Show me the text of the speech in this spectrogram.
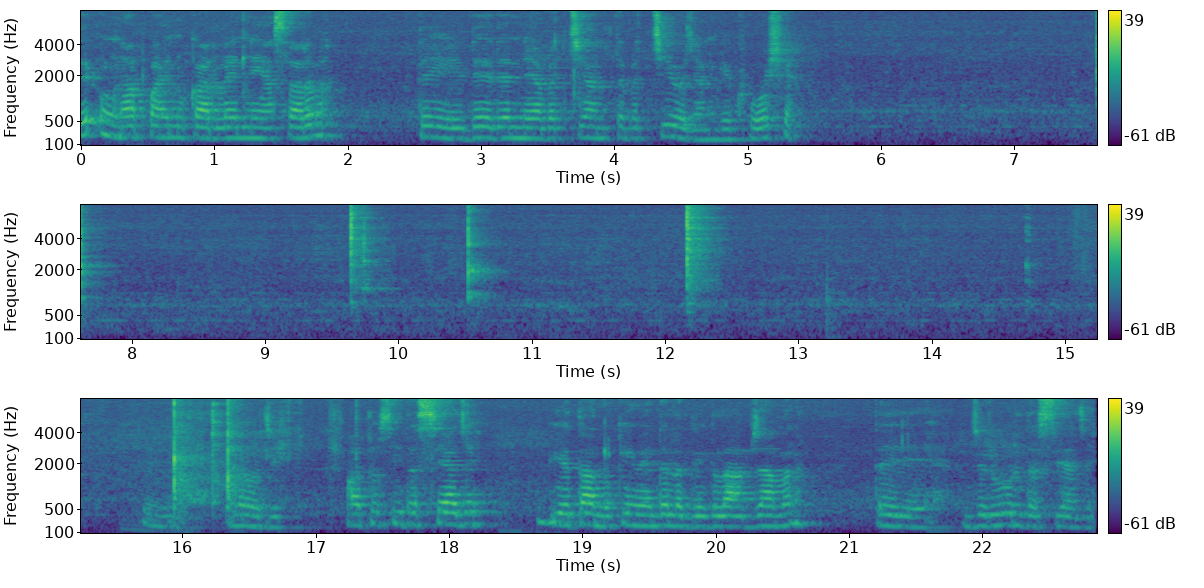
ਤੇ ਹੁਣ ਆਪਾਂ ਇਹਨੂੰ ਕਰ ਲੈਨੇ ਆ ਸਰਵ ਤੇ ਦੇ ਦਿੰਨੇ ਆ ਬੱਚਿਆਂ ਨੂੰ ਤੇ ਬੱਚੇ ਹੋ ਜਾਣਗੇ ਖੁਸ਼। ਲਓ ਜੀ ਆ ਤੁਸੀਂ ਦੱਸਿਆ ਜੇ ਵੀ ਇਹ ਤੁਹਾਨੂੰ ਕਿਵੇਂ ਦੇ ਲੱਗੇ ਗੁਲਾਬ ਜਾਮਨ ਤੇ ਜਰੂਰ ਦੱਸਿਆ ਜੇ।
